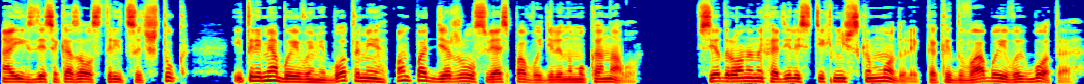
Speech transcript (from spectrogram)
а их здесь оказалось 30 штук, и тремя боевыми ботами он поддерживал связь по выделенному каналу. Все дроны находились в техническом модуле, как и два боевых бота.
